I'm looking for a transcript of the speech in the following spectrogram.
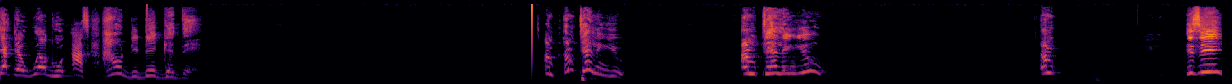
that the world will ask, How did they get there? I'm, I'm telling you. I'm telling you. I'm, you see,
